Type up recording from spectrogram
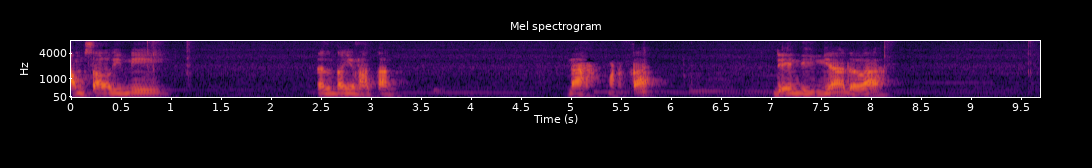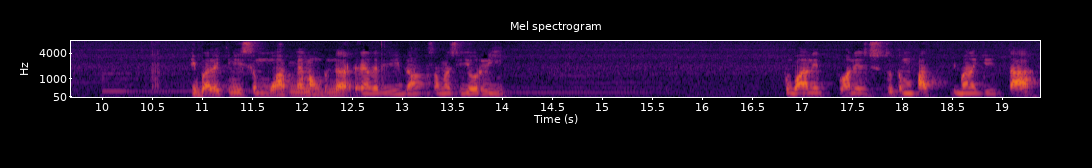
Amsal ini dan tentang Yonatan. Nah, maka the endingnya adalah di balik ini semua memang benar yang tadi dibilang sama si Yori. Tuhan, Tuhan Yesus itu tempat di mana kita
